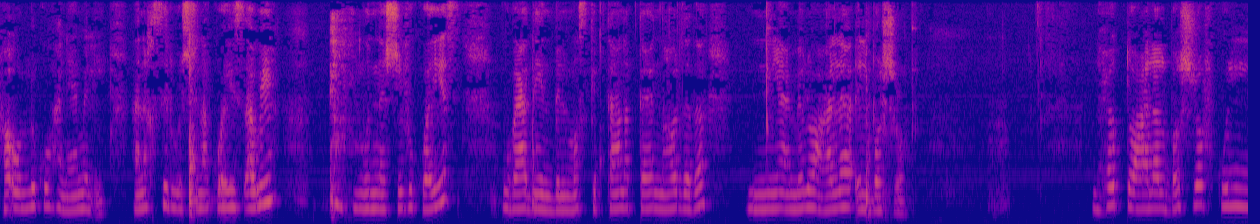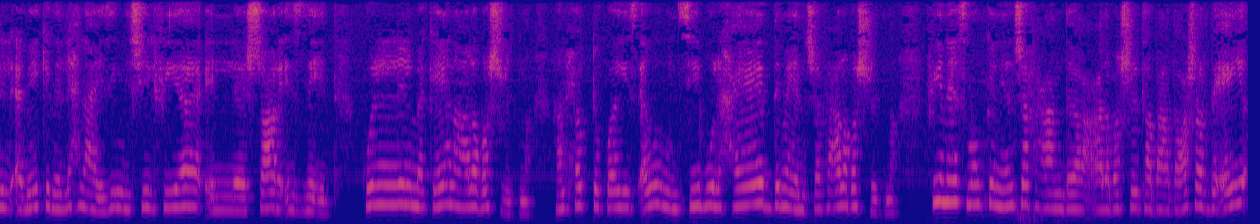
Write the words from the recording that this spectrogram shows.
هقول لكم هنعمل إيه. هنغسل وشنا كويس قوي وننشفه كويس وبعدين بالماسك بتاعنا بتاع النهارده ده نعمله على البشرة. نحطه على البشرة في كل الأماكن اللي إحنا عايزين نشيل فيها الشعر الزائد. كل المكان على بشرتنا. هنحطه كويس قوي ونسيبه لحد ما ينشف على بشرتنا. في ناس ممكن ينشف عند على بشرتها بعد عشر دقايق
